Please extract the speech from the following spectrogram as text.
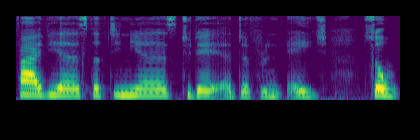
5 years 15 years today a different age so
